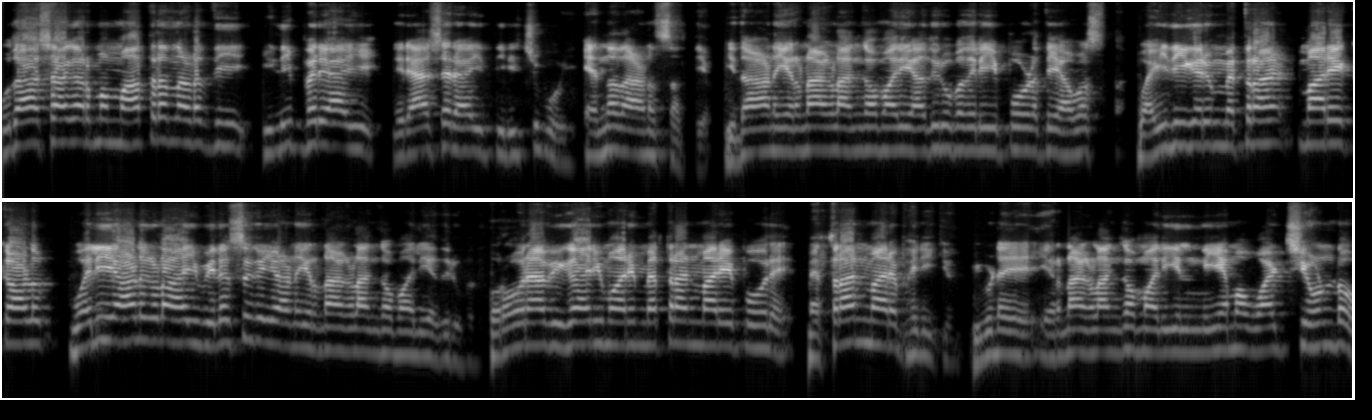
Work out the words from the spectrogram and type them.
ഊദാശാകർമ്മം മാത്രം നടത്തി ഇളിഭരായി നിരാശരായി തിരിച്ചുപോയി എന്നതാണ് സത്യം. ഇതാണ് എറണാകുളം അങ്കമാലി അതിരൂപതയിലെ ഇപ്പോഴത്തെ അവസ്ഥ. വൈദികരും മെത്രാന്മാരെക്കാളും വലിയ ആളുകളായി വിലസുകയാണ് എറണാകുളം അങ്കമാലി അതിരൂപത. കൊറോന വികാരിമാരും മെത്രാന്മാരെ പോലെ മെത്രാന്മാരെ ഭരിക്കും. ഇവിടെ എറണാകുളം അങ്കമാലിയിൽ നിയമവാഴ്ചയുണ്ടോ?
